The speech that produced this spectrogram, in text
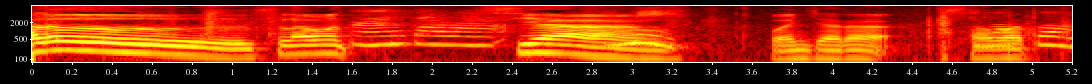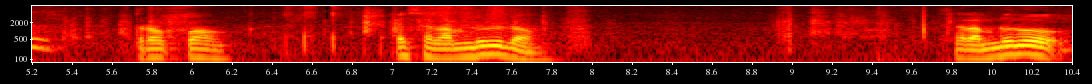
Halo, selamat Antara siang. Ini. Wawancara pesawat teropong. teropong. Eh, salam dulu dong. Salam dulu.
